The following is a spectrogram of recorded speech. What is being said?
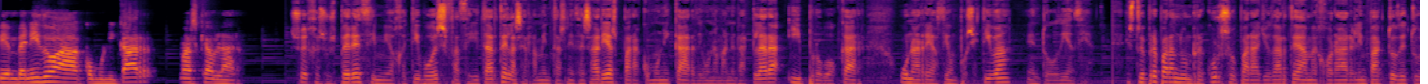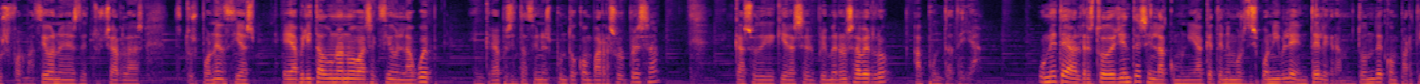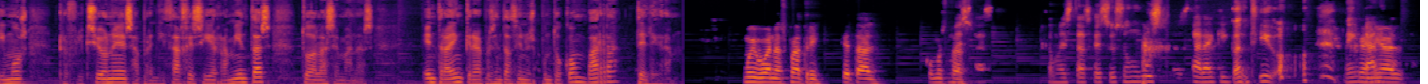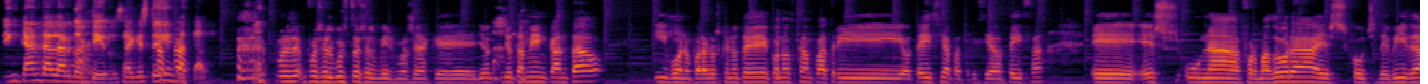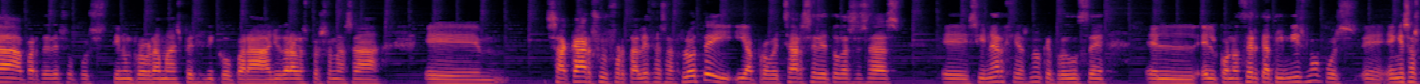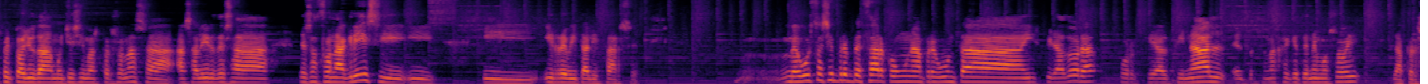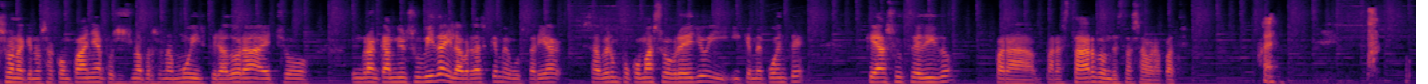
Bienvenido a Comunicar más que hablar. Soy Jesús Pérez y mi objetivo es facilitarte las herramientas necesarias para comunicar de una manera clara y provocar una reacción positiva en tu audiencia. Estoy preparando un recurso para ayudarte a mejorar el impacto de tus formaciones, de tus charlas, de tus ponencias. He habilitado una nueva sección en la web, en creapresentaciones.com barra sorpresa. En caso de que quieras ser el primero en saberlo, apúntate ya. Únete al resto de oyentes en la comunidad que tenemos disponible en Telegram, donde compartimos reflexiones, aprendizajes y herramientas todas las semanas. Entra en crearpresentaciones.com barra Telegram. Muy buenas, Patri. ¿Qué tal? ¿Cómo estás? ¿Cómo estás? Jesús? Un gusto estar aquí contigo. Me encanta, me encanta hablar contigo, o sea que estoy encantado. Pues, pues, el gusto es el mismo, o sea que yo, yo, también encantado. Y bueno, para los que no te conozcan, Patri Oteiza, Patricia Oteiza, eh, es una formadora, es coach de vida, aparte de eso, pues tiene un programa específico para ayudar a las personas a eh, sacar sus fortalezas a flote y, aprovecharse de todas esas eh, sinergias que produce el, conocerte a ti mismo, pues en ese aspecto ayuda a muchísimas personas a, salir de esa, zona gris y, revitalizarse. Me gusta siempre empezar con una pregunta inspiradora, porque al final el personaje que tenemos hoy, la persona que nos acompaña, pues es una persona muy inspiradora, ha hecho un gran cambio en su vida y la verdad es que me gustaría saber un poco más sobre ello y, que me cuente qué ha sucedido para, estar donde estás ahora, Patri.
